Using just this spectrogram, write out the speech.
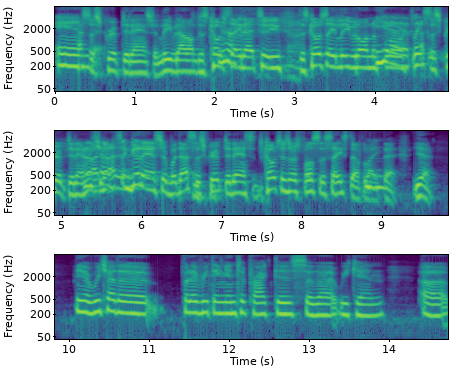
And That's a scripted answer. Leave it out on. Does coach say that to you? Does coach say leave it on the Yeah, floor? like, that's a scripted answer. No, that's a good answer, but that's a scripted answer. Coaches are supposed to say stuff like that. Yeah. yeah, we try to put everything into practice so that we can uh,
